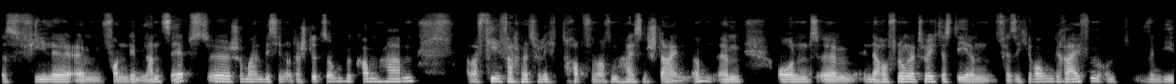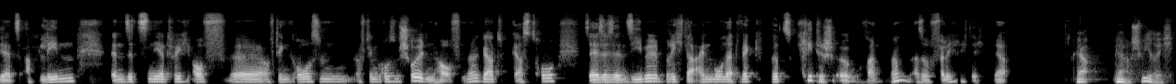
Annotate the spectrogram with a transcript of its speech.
dass viele ähm, von dem Land selbst äh, schon mal ein bisschen Unterstützung bekommen haben aber vielfach natürlich Tropfen auf dem heißen Stein. Ne? Ähm, und ähm, in der Hoffnung natürlich, dass deren Versicherungen greifen und wenn die jetzt ablehnen, dann sitzen die natürlich auf, äh, auf den großen, auf dem großen Schuldenhaufen. Ne? Gastro, sehr, sehr sensibel, bricht da einen Monat weg, wird's kritisch irgendwann. Ne? Also völlig richtig, ja. Ja, ja, schwierig.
